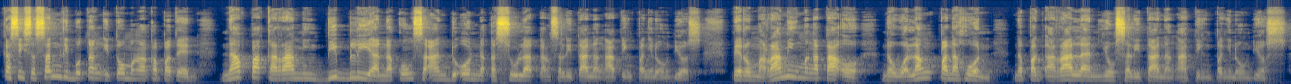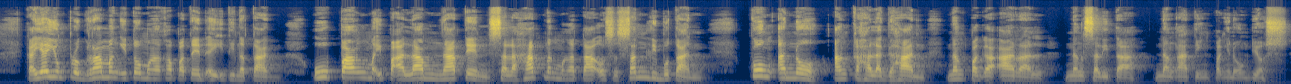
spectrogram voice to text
Kasi sa sanlibutan ito mga kapatid, napakaraming Biblia na kung saan doon nakasulat ang salita ng ating Panginoong Diyos. Pero maraming mga tao na walang panahon na pag-aralan yung salita ng ating Panginoong Diyos. Kaya yung programang ito mga kapatid ay itinatag upang maipaalam natin sa lahat ng mga tao sa sanlibutan kung ano ang kahalagahan ng pag-aaral ng salita ng ating Panginoong Diyos.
